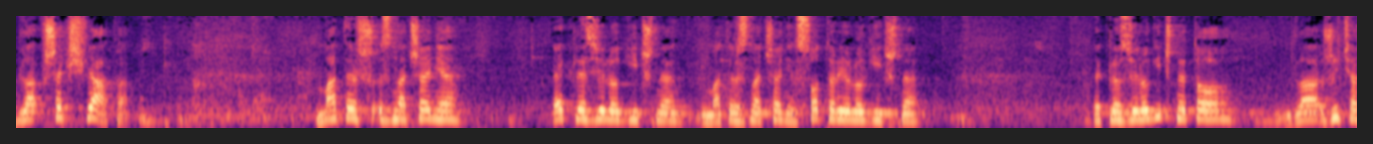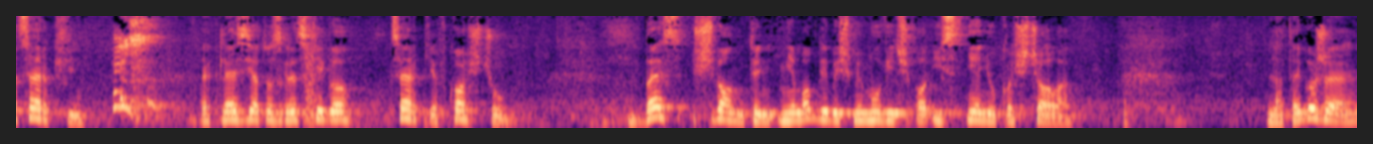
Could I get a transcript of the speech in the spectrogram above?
dla wszechświata. Ma też znaczenie eklezjologiczne i ma też znaczenie soteriologiczne. Eklezjologiczne to dla życia cerkwi. Eklezja to z greckiego cerkiew, kościół. Bez świątyń nie moglibyśmy mówić o istnieniu Kościoła. Dlatego, że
